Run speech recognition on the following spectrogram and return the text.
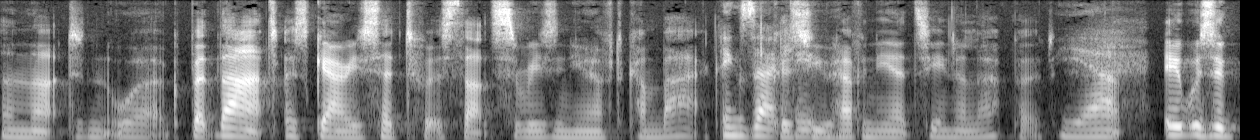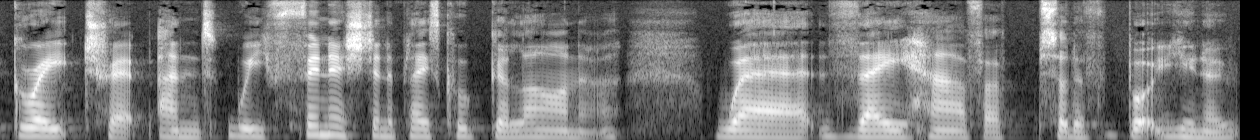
and that didn't work. But that, as Gary said to us, that's the reason you have to come back. Exactly. Because you haven't yet seen a leopard. Yeah. It was a great trip, and we finished in a place called Galana, where they have a sort of, you know,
